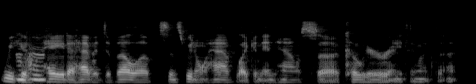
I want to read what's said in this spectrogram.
We could Mhm. pay to have it developed since we don't have like an in-house uh, coder or anything like that.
